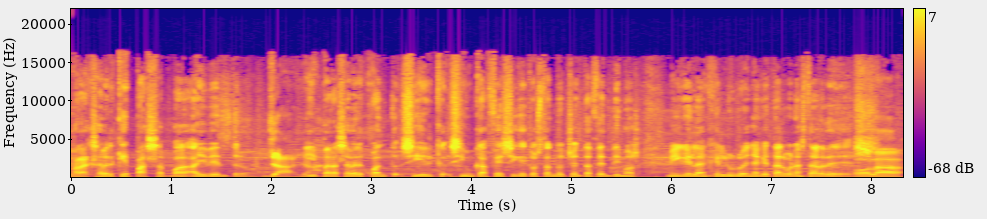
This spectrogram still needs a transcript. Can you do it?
para saber qué pasa ahí dentro. Ya, ya. Y para saber cuánto, si, si un café sigue costando 80 céntimos. Miguel Ángel Urueña, ¿qué tal? Buenas tardes. Hola.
